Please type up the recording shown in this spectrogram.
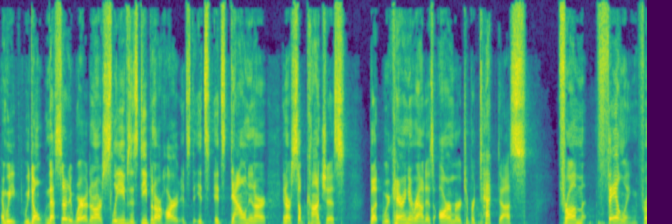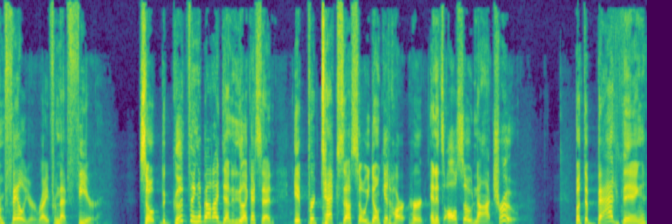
and we we don't necessarily wear it on our sleeves. It's deep in our heart. It's it's it's down in our in our subconscious. But we're carrying around as armor to protect us from failing, from failure, right? From that fear. So the good thing about identity, like I said, it protects us so we don't get hurt, and it's also not true. But the bad thing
